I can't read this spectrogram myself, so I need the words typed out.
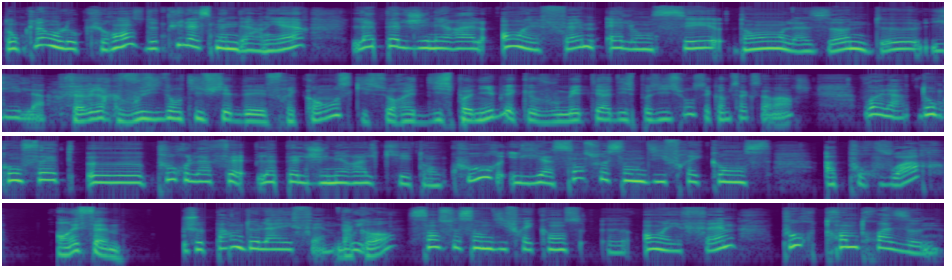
Donc là, en l'occurrence, depuis la semaine dernière, l'appel général en FM est lancé dans la zone de Lille. Ça veut dire que vous identifiez des fréquences qui seraient disponibles et que vous mettez à disposition C'est comme ça que ça marche? Voilà, donc en fait, euh, pour l'appel général qui est en cours, il y a 170 fréquences à pourvoir. En FM, Je parle de l'AFM. oui. d'accord 170 fréquences euh, en FM pour 33 zones.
